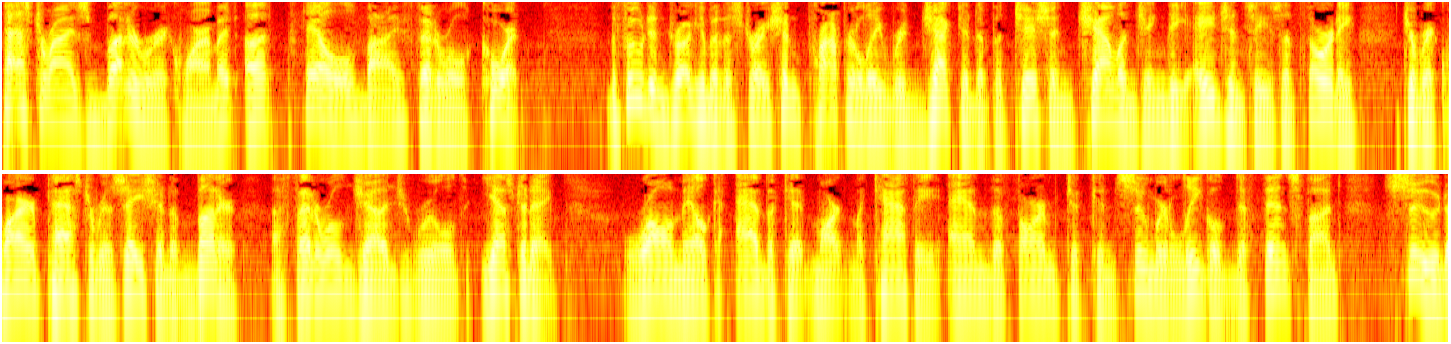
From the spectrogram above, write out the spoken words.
Pasteurized butter requirement upheld by federal court. The Food and Drug Administration properly rejected a petition challenging the agency's authority to require pasteurization of butter, a federal judge ruled yesterday raw milk advocate Mark McAfee and the Farm to Consumer Legal Defense Fund sued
